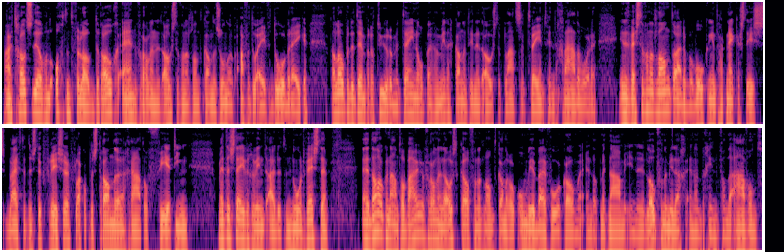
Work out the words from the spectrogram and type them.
Maar het grootste deel van de ochtend verloopt droog en vooral in het oosten van het land kan de zon ook af en toe even doorbreken. Dan lopen de temperaturen meteen op en vanmiddag kan het in het oosten plaatselijk 22 graden worden. In het westen van het land, waar de bewolking het hardnekkigst is, blijft het een stuk frisser, vlak op de stranden een graad of 14 met een stevige wind uit het noordwesten. Eh, dan ook een aantal buien. Vooral in de oostkant van het land kan er ook onweer bij voorkomen. En dat met name in de loop van de middag en aan het begin van de avond.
